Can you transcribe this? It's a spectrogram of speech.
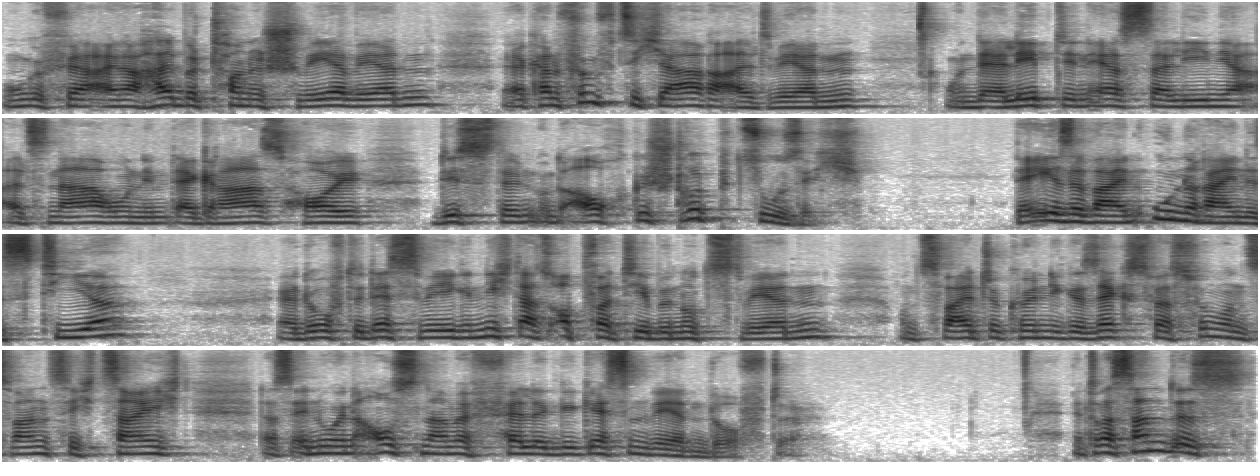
ungefähr eine halbe Tonne schwer werden. Er kann 50 Jahre alt werden und er lebt in erster Linie als Nahrung, nimmt er Gras, Heu, Disteln und auch Gestrüpp zu sich. Der Esel war ein unreines Tier. Er durfte deswegen nicht als Opfertier benutzt werden. Und 2. Könige 6, Vers 25 zeigt, dass er nur in Ausnahmefälle gegessen werden durfte. Interessant ist,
